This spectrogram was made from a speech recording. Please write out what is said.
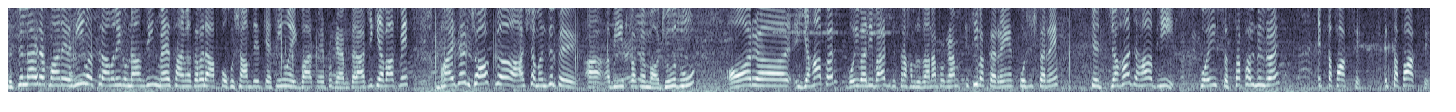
अस्सलाम वालेकुम नाज़रीन, मैं सामा कवल आपको खुश आमदेद कहती हूँ एक बार फिर प्रोग्राम कराची की आवाज़ में। भाईजान चौक आशा मंजिल पे अभी इस वक्त मैं मौजूद हूँ। और यहाँ पर वही वाली बात जिस तरह हम रोज़ाना प्रोग्राम इसी वक्त कर रहे हैं, कोशिश कर रहे हैं कि जहाँ जहाँ भी कोई सस्ता फल मिल रहा है इतफाक़ से इतफाक़ से,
